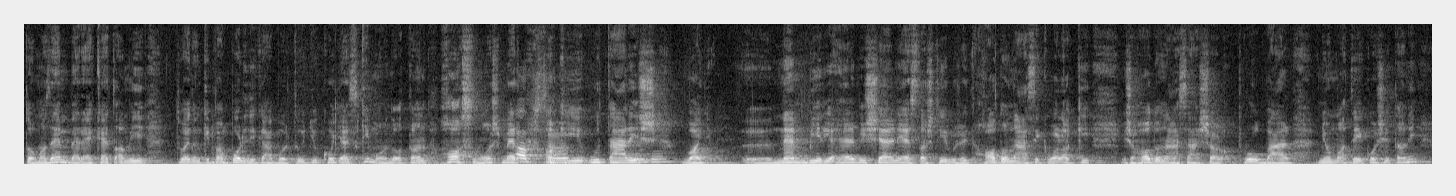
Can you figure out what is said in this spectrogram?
az embereket, ami tulajdonképpen a politikából tudjuk, hogy ez kimondottan hasznos, mert Abszolút. aki utál is, uh-huh. vagy nem bírja elviselni ezt a stílus, hogy hadonászik valaki, és a hadonászással próbál nyomatékosítani.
